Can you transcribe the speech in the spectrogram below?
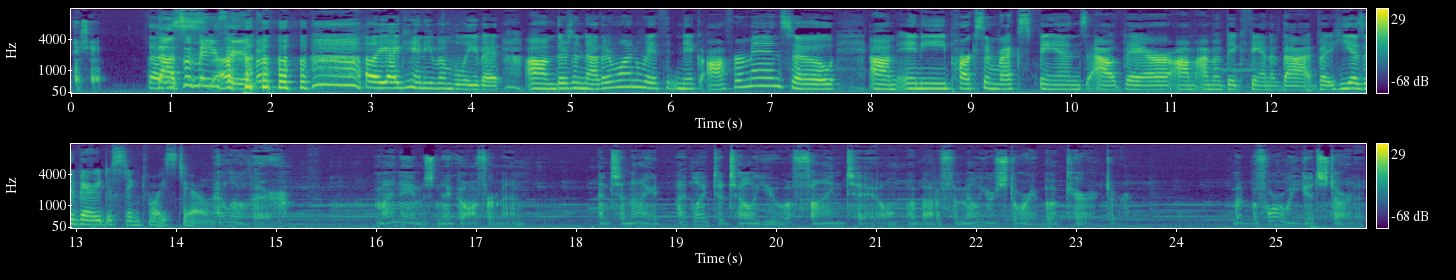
What's that? That's amazing. like I can't even believe it. Um, there's another one with Nick Offerman. So um, any Parks and Recs fans out there, um, I'm a big fan of that. But he has a very distinct voice too. Hello there. My name's Nick Offerman, And tonight, I'd like to tell you a fine tale about a familiar storybook character. But before we get started,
